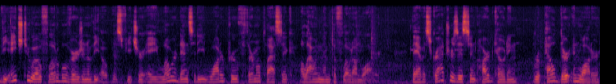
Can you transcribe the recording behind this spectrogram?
The H2O floatable version of the Opus feature a lower density waterproof thermoplastic allowing them to float on water. They have a scratch resistant hard coating, repel dirt and water,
